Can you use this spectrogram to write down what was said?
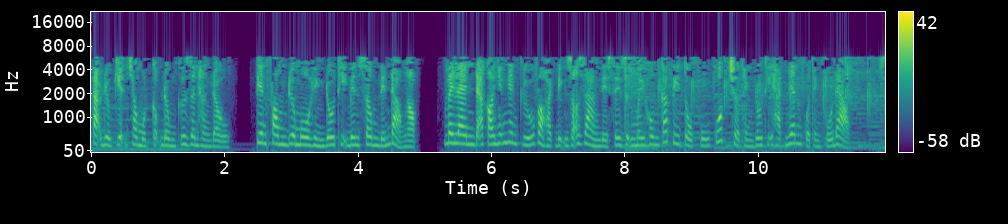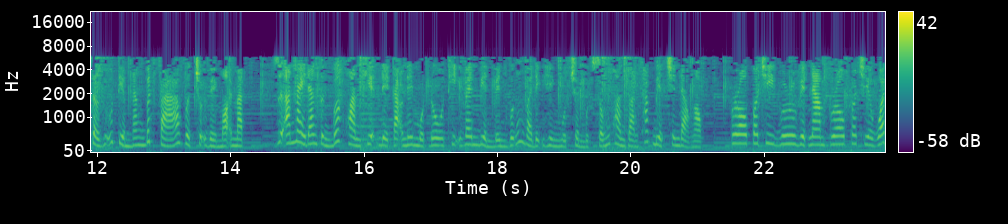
tạo điều kiện cho một cộng đồng cư dân hàng đầu. Tiên phong đưa mô hình đô thị bên sông đến đảo Ngọc. Mayland đã có những nghiên cứu và hoạch định rõ ràng để xây dựng Mayhome Capital Phú Quốc trở thành đô thị hạt nhân của thành phố đảo, sở hữu tiềm năng bứt phá vượt trội về mọi mặt. Dự án này đang từng bước hoàn thiện để tạo nên một đô thị ven biển bền vững và định hình một chuẩn mực sống hoàn toàn khác biệt trên đảo Ngọc. Property Guru Việt Nam Property Award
